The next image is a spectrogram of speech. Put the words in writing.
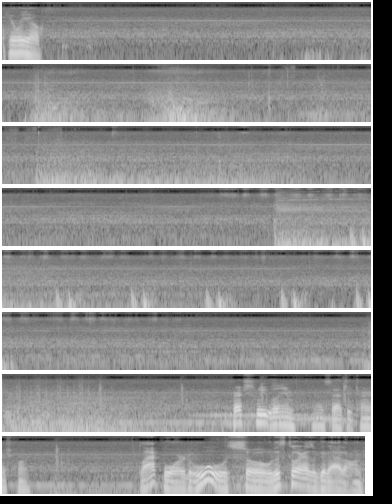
Here we go. Fresh Sweet William Statue, Turner's Corn. Blackboard. Ooh, so this killer has a good add-on.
